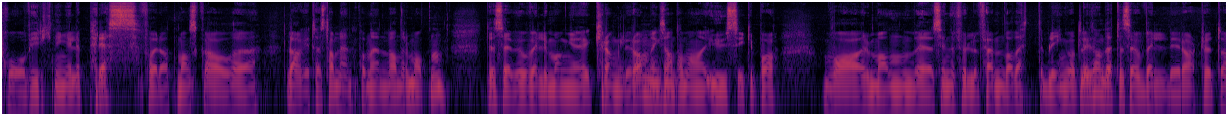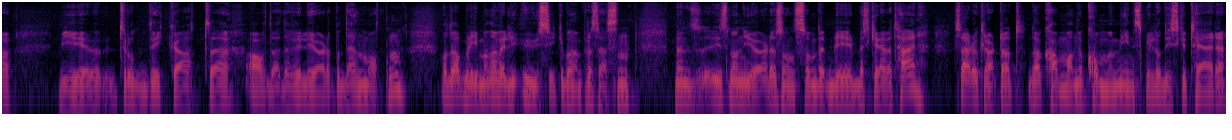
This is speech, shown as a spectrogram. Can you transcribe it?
påvirkning eller press for at man skal uh, lage testament på den ene eller andre måten. Det ser vi jo veldig mange krangler om. ikke sant? Om man er usikker på var man ved sine fulle fem da dette ble inngått. Liksom. Dette ser jo veldig rart ut. og Vi trodde ikke at eh, avdøde ville gjøre det på den måten. Og da blir man jo veldig usikker på den prosessen. Men hvis man gjør det sånn som det blir beskrevet her, så er det jo klart at da kan man jo komme med innspill og diskutere.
